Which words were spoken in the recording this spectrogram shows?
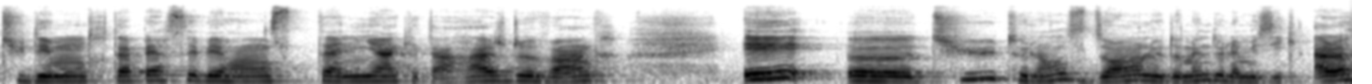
tu démontres ta persévérance, ta niaque et ta rage de vaincre, et euh, tu te lances dans le domaine de la musique. Alors,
